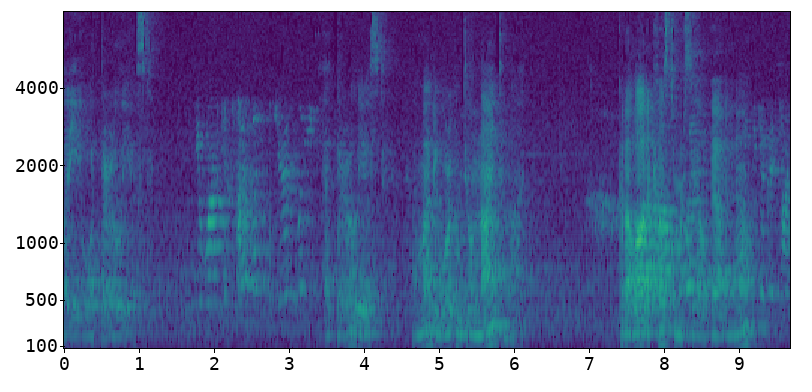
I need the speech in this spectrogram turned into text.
late, what the earliest. You work at 7? Seriously? At the earliest. I might be working till 9 tonight. Got a lot of customers to help out, you know? Maybe a good time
